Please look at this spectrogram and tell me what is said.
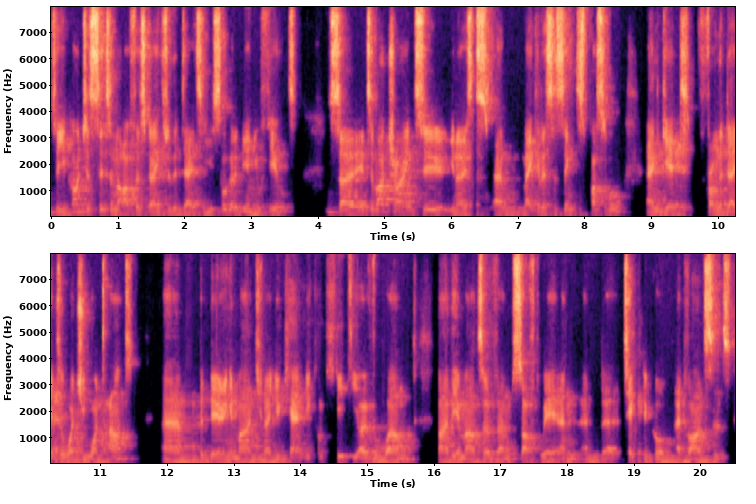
So you can't just sit in the office going through the data. You've still got to be in your fields. So it's about trying to, you know, um, make it as succinct as possible and get from the data what you want out. Um, but bearing in mind, you know, you can be completely overwhelmed by the amount of um, software and, and uh, technical advances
